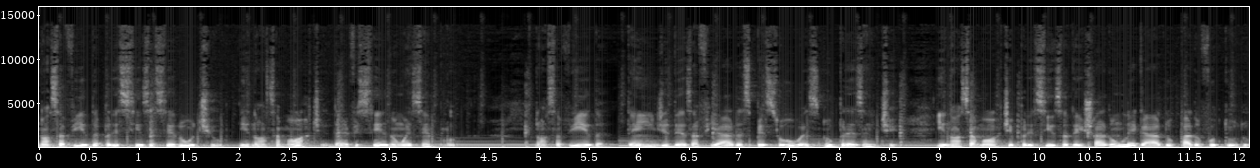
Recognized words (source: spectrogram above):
Nossa vida precisa ser útil e nossa morte deve ser um exemplo. Nossa vida tem de desafiar as pessoas no presente e nossa morte precisa deixar um legado para o futuro.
